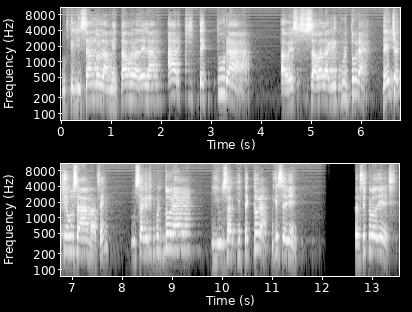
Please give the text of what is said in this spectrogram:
utilizando la metáfora de la arquitectura. A veces usaba la agricultura. De hecho, aquí usa ambas, ¿eh? Usa agricultura y usa arquitectura. Fíjese bien. Versículo 10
